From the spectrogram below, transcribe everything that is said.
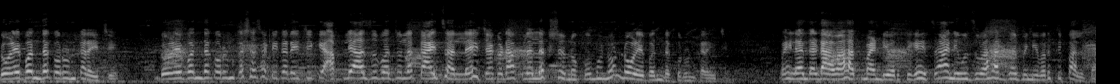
डोळे बंद करून करायचे. डोळे बंद करून कशासाठी करायचे? की आपल्या आजूबाजूला काय चाललंय ह्याच्याकडे आपलं लक्ष नको म्हणून डोळे बंद करून करायचे. पहिल्यांदा डावा हात मांडीवरती घ्यायचा आणि उजवा हात जमिनीवरती पालता.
